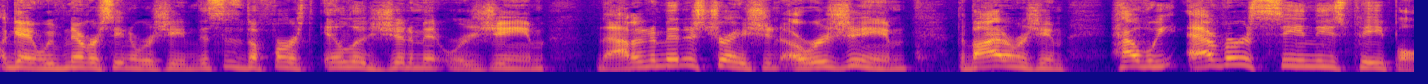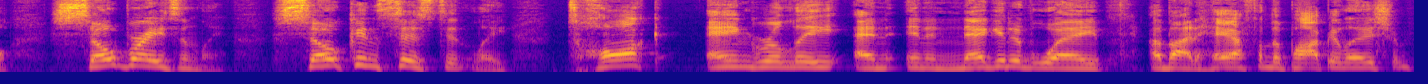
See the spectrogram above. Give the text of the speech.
Again, we've never seen a regime. This is the first illegitimate regime, not an administration, a regime, the Biden regime. Have we ever seen these people so brazenly, so consistently talk angrily and in a negative way about half of the population.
